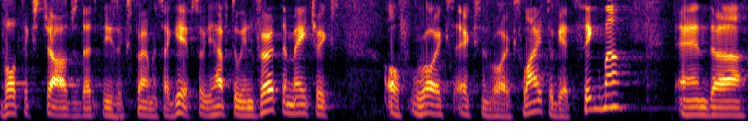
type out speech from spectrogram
vortex charge that these experiments give. So you have to invert the matrix of rho xx and rho xy to get sigma, and uh,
